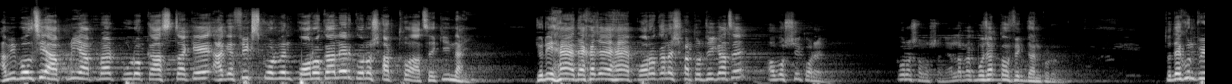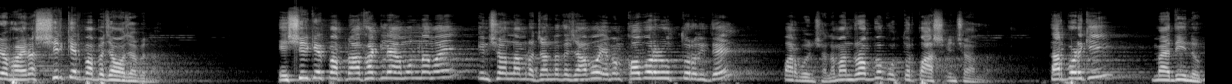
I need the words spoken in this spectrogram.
আমি বলছি আপনি আপনার পুরো কাজটাকে আগে ফিক্স করবেন, পরকালের কোনো স্বার্থ আছে কি নাই? যদি হ্যাঁ দেখা যায় হ্যাঁ পরকালের স্বার্থ ঠিক আছে, অবশ্যই করেন। কোনো সমস্যা নেই, আল্লাহ বোঝার তৌফিক দান করুন। তো দেখুন প্রিয় ভাইরা, শির্কের পাপে যাওয়া যাবে না। এই শির্কের পাপ না থাকলে এমন নামায় ইনশাল্লাহ আমরা জান্নাতে যাব এবং কবরের উত্তর দিতে পারব ইনশাল্লাহ মান রব্বক, উত্তর পাশ ইনশাআল্লাহ। তারপরে কি? ম্যাদিনুক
